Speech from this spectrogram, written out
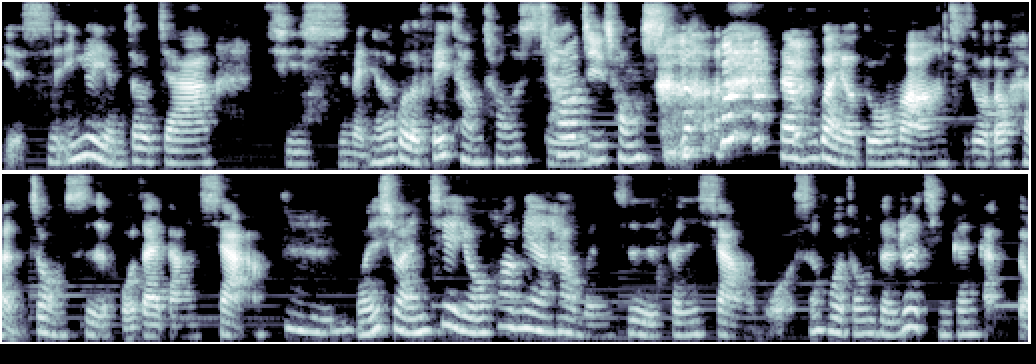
也是音乐演奏家。其实每天都过得非常充实，超级充实。但不管有多忙，其实我都很重视活在当下。嗯，我很喜欢借由画面和文字分享我生活中的热情跟感动。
